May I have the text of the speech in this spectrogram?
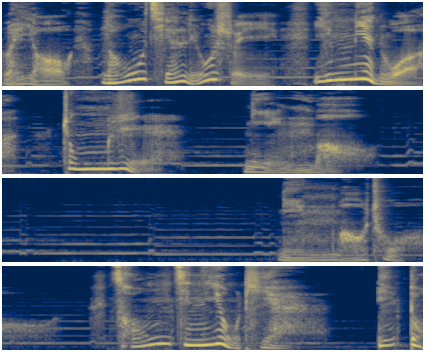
唯有楼前流水，应念我终日凝眸。凝眸处，从今又添一段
